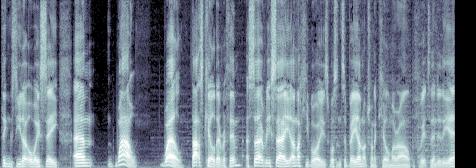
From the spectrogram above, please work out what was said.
Things you don't always see. Um, Wow. Well, that's killed everything. I certainly say, unlucky boys, wasn't to be. I'm not trying to kill morale before we get to the end of the year.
